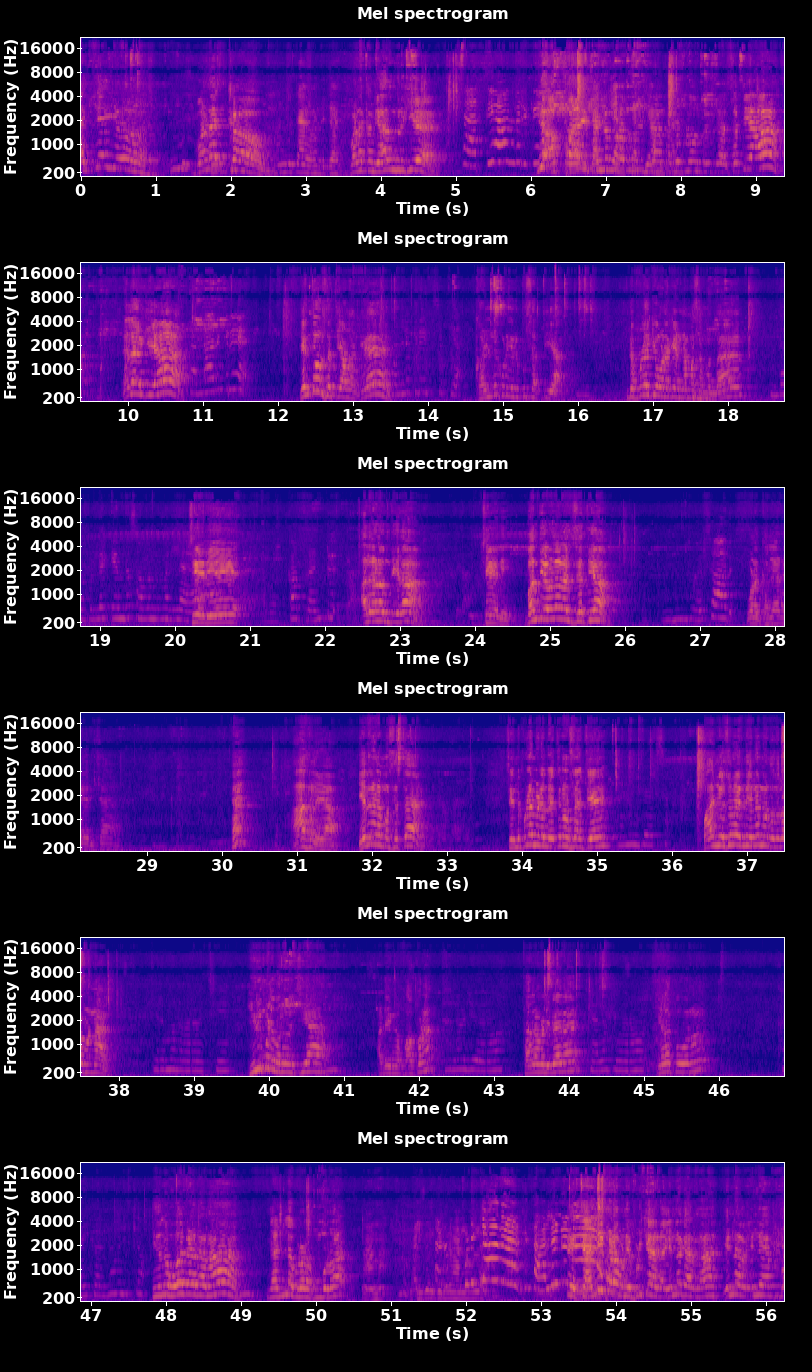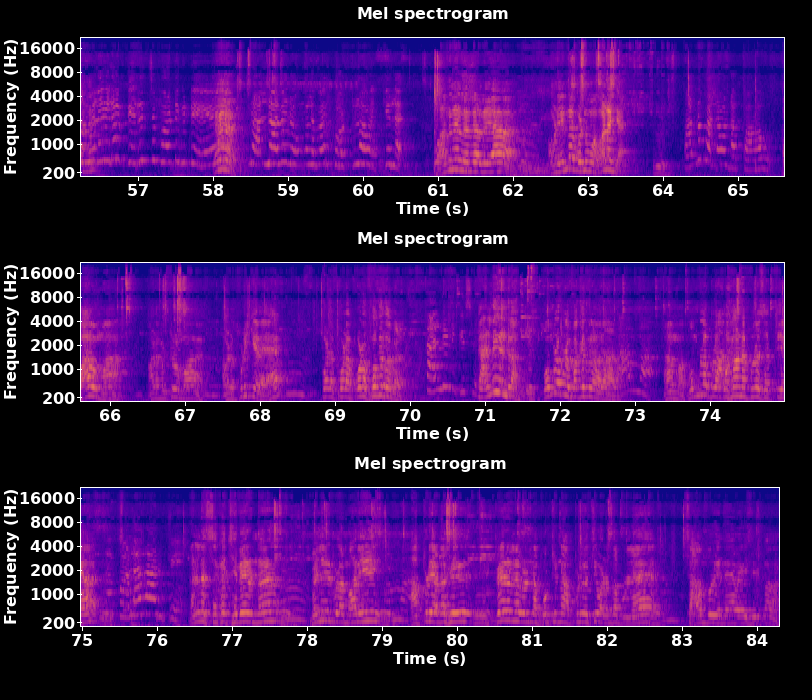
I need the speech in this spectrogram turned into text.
ஐயோ வணக்கம். வணக்கம் யார் வந்திருக்கீங்க? அப்பாடி தங்கம் சத்யா, நல்லா இருக்கியா? எந்த ஊர் சத்யா உனக்கு? கள்ளுக்குடி இருப்பு சத்யா. இந்த பிள்ளைக்கு உனக்கு என்னம்மா சம்பந்தம்? இந்த பிள்ளைக்கு எந்த சம்மந்தமும் இல்ல. சரி. அதனால வந்தீங்களா சரி. வந்து எவ்வளவு சத்யா? உனக்கு கல்யாணம் ஆயிடுச்சா ஆ? ஆகலையா? எதுல நம்ம செத்த சரி இந்த பிள்ளை மேடம் எத்தனை வருஷம் ஆச்சு? பாஞ்சு வருஷமா. இருந்து என்ன தொந்தரவு பண்ண? இருமல் வர வச்சு. இருமல் வர வச்சியா? அடேங்க அப்புறம் தலைவலி வரும். தலைவலி வேற? இழப்பு வரும். இதெல்லாம் ஓ தானா? நல்ல பிள்ளோட கும்பிடுறா. பிடிக்காத, சல்லி போட உனக்கு பிடிக்காதுடா. என்ன காரணம்? என்ன என்ன ஏன் பிடிக்காது? ஆ. நல்லாவே உங்களை மாதிரி கொட்டுலாம் வைக்கல. ஓ, அதனால நல்லா இல்லையா? அவனை என்ன பண்ணுவான்? வடங்க. பண்ண வேண்டாம் பாவம். பாவமா? அவனை விட்டுருமா அவனை பிடிக்கல. போட போட போட தள்ளி சொல்லு. தள்ளின்றான் பொம்பளை பிள்ளை பக்கத்துல வராடா ஆமா. பொம்பளை பிள்ளை அழகான பிள்ளை சத்தியா நல்ல சகச்சவேர்னு வெள்ளீர் பழம் மாதிரி அப்படி அழகு. பேரல விழுந்த பொட்டுன்னு அப்படி வச்சு வளர்ந்த புள்ள. சாம்பு என்ன வயசு இருக்கும்?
